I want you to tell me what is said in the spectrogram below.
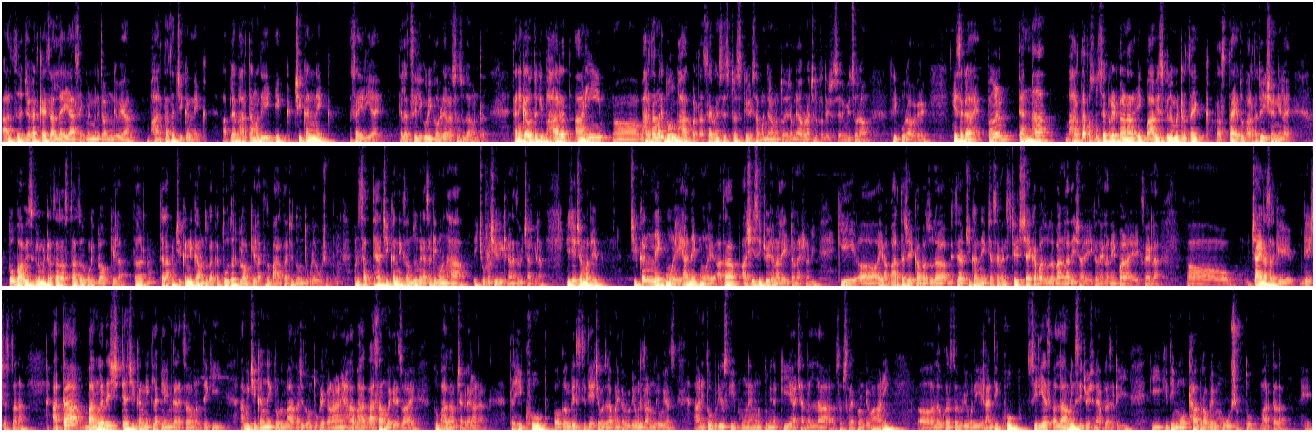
आज जगात काय चाललं आहे या सेगमेंटमध्ये जाणून घेऊया भारताचा चिकन नेक आपल्या भारतामध्ये एक चिकन नेक असा एरिया आहे. त्याला सिलिगुडी कॉरिडॉर असं सुद्धा म्हणतात. त्याने काय होतं की भारत आणि भारतामध्ये दोन भाग पडतात. सेवन सिस्टर स्टेट्स आपण ज्याला म्हणतो त्याच्यामध्ये अरुणाचल प्रदेश असेल मिझोराम त्रिपुरा वगैरे हे सगळं आहेत. पण त्यांना भारतापासून सेपरेट करणारा एक बावीस किलोमीटरचा एक रस्ता आहे जो भारताच्या ईशान्येला आहे. तो बावीस किलोमीटरचा रस्ता जर कोणी ब्लॉक केला तर त्याला आपण चिकन नेक का म्हणतो? कारण का तो जर ब्लॉक केला तर भारताचे दोन तुकडे होऊ शकतात. पण सध्या चिकन नेक समजून घेण्यासाठी म्हणून हा एक छोटीशी रील करण्याचा विचार केला की ज्याच्यामध्ये चिकन नेकमुळे ह्या नेकमुळे आता अशी सिच्युएशन आली इंटरनॅशनली की भारताच्या एका बाजूला म्हणजे त्या चिकन नेकच्या सेवन स्टेट्सच्या एका बाजूला बांगलादेश आहे एका साईडला नेपाळ आहे एक साईडला चायनासारखे देश असताना आता बांगलादेश त्या चिकन नेकला क्लेम करायचं म्हणते की आम्ही चिकन नेक तोडून भारताचे दोन तुकडे करणार आणि हा भाग आसाम वगैरे जो आहे तो भाग आमच्याकडे राहणार. तर ही खूप गंभीर स्थिती याच्याबद्दल ह्याच्याबद्दल आपण एका व्हिडिओमध्ये जाणून घेऊयाच. आणि तो व्हिडिओ स्किप होऊ नये म्हणून तुम्ही नक्की ह्या चॅनलला सबस्क्राईब करून ठेवा आणि लवकरच तो व्हिडिओमध्ये येईल. आणि ती खूप सिरियस अलार्मिंग सिच्युएशन आहे आपल्यासाठी ही की किती मोठा प्रॉब्लेम होऊ शकतो भारताला हे.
